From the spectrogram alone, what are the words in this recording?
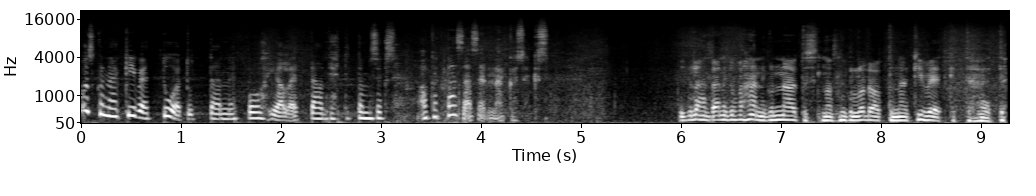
olisiko nämä kivet tuotu tänne pohjalle? Tämä on tehty tämmöiseksi aika tasaisen näköiseksi. Ja kyllähän tämä niin vähän niin näyttäisi, että ne olisi niin ladottu nämä kivetkin tähän. Että...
